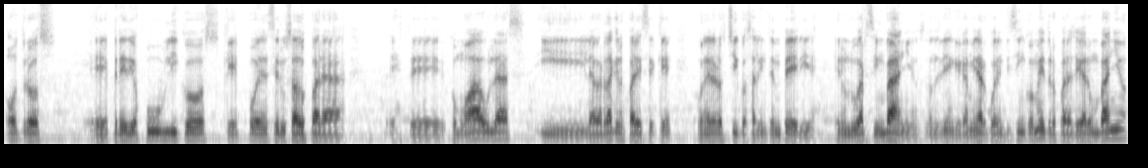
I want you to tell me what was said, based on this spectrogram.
otros eh, predios públicos que pueden ser usados para este, como aulas y la verdad que nos parece que poner a los chicos a la intemperie en un lugar sin baños, donde tienen que caminar 45 metros para llegar a un baño,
